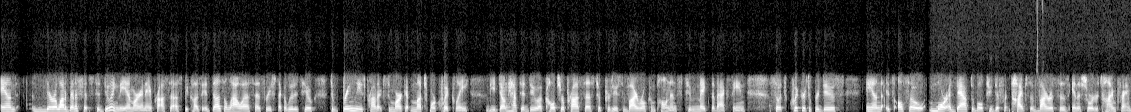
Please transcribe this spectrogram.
And there are a lot of benefits to doing the mRNA process because it does allow us, as Riefsteck alluded to, to bring these products to market much more quickly. You don't have to do a culture process to produce viral components to make the vaccine. So it's quicker to produce and it's also more adaptable to different types of viruses in a shorter time frame.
